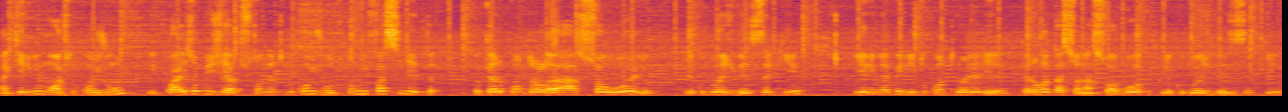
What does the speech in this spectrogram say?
Aqui ele me mostra o conjunto e quais objetos estão dentro do conjunto, então me facilita. Eu quero controlar só o olho, clico duas vezes aqui e ele me habilita o controle ali. Quero rotacionar só a boca, clico duas vezes aqui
